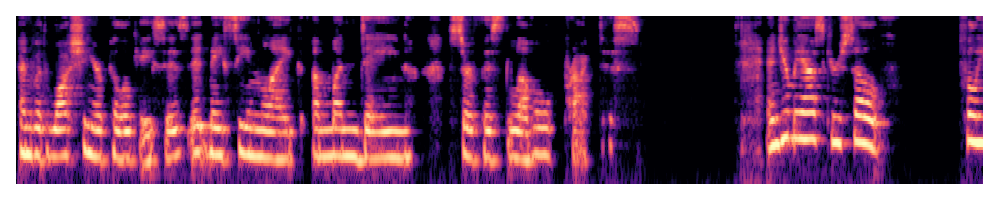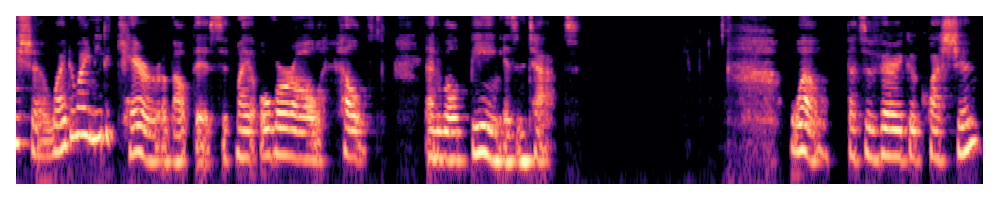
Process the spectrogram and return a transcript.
And with washing your pillowcases, it may seem like a mundane surface level practice. And you may ask yourself, Felicia, why do I need to care about this if my overall health and well being is intact? Well, that's a very good question,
